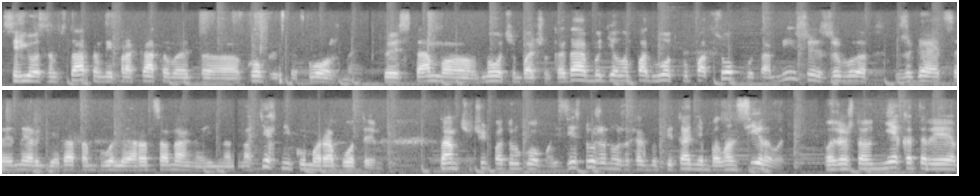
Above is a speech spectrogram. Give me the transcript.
серьезным стартам и прокатывает э, комплексы сложные. То есть там, э, ну, очень большой. Когда мы делаем подводку, подсобку, там меньше сжигается энергия, да, там более рационально именно на технику мы работаем. Там чуть-чуть по-другому. Здесь тоже нужно как бы питание балансировать. Потому что некоторые,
